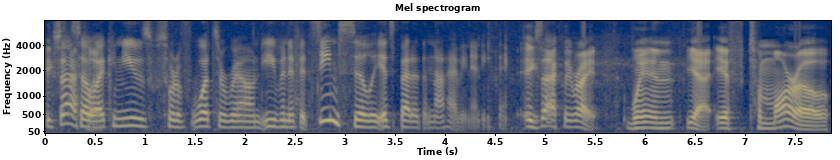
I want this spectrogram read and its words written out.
Exactly. So I can use sort of what's around, even if it seems silly. It's better than not having anything. exactly right when yeah if tomorrow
